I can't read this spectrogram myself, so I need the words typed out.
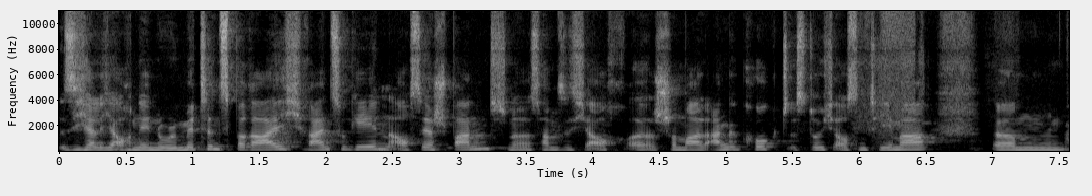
Sicherlich auch in den Remittance-Bereich reinzugehen, auch sehr spannend. Ne? Das haben sie sich ja auch äh, schon mal angeguckt, ist durchaus ein Thema. Ähm,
